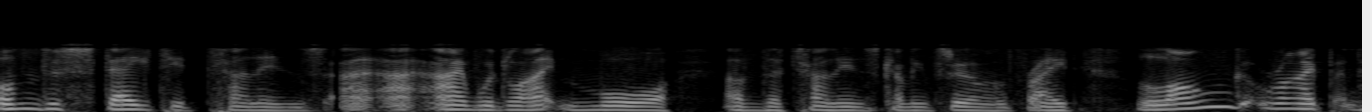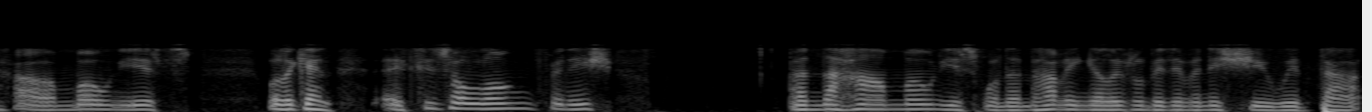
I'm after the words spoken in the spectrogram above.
understated tannins. I, I, I, would like more of the tannins coming through, I'm afraid. Long, ripe, and harmonious. Well, again, it is a long finish, and the harmonious one. I'm having a little bit of an issue with that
